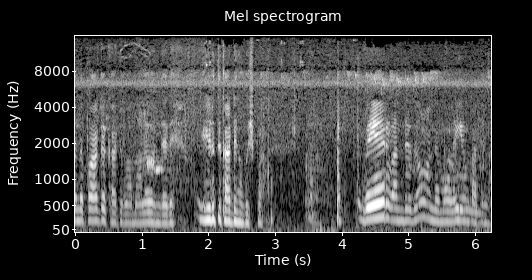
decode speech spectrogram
அந்த பார்க்க காட்டுப்பா மழை வந்தது. எடுத்து காட்டுங்க புஷ்பா. வேர் வந்ததும் அந்த முளையும் காட்டுங்க.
